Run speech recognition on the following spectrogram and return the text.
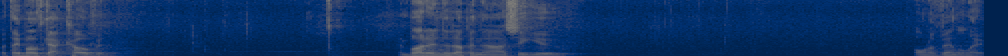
But they both got COVID. And Bud ended up in the ICU on a ventilator.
